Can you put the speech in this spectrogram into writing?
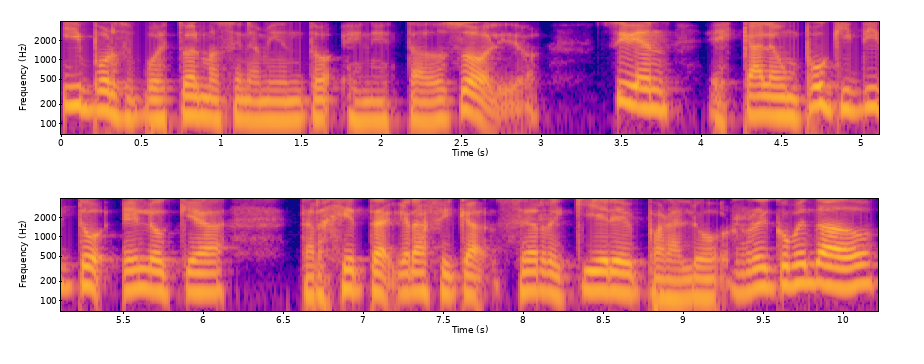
y por supuesto almacenamiento en estado sólido. Si bien escala un poquitito en lo que a tarjeta gráfica se requiere para lo recomendado,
